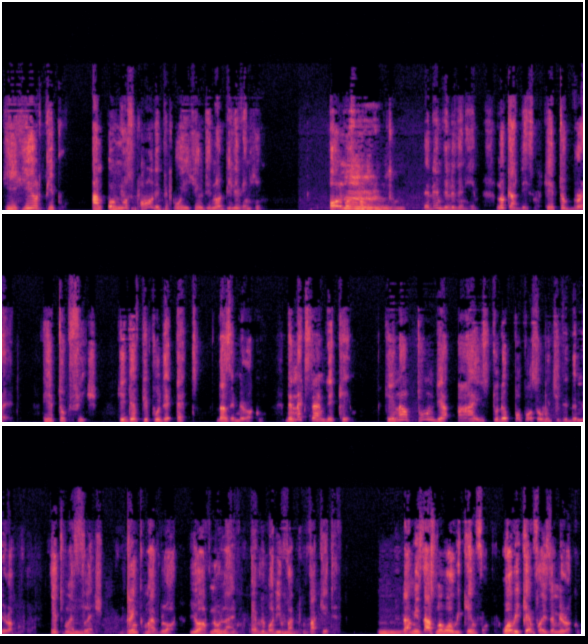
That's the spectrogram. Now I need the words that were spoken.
he healed people, and almost all the people he healed did not believe in him. Almost mm. they didn't believe in him. Look at this. He took bread, he took fish, he gave people the earth. That's a miracle. The next time they came, he now turned their eyes to the purpose of which he did the miracle. Eat my mm. flesh, drink my blood. You have no mm. life. Everybody vac- vacated. Mm. That means that's not what we came for. What we came for is a miracle.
